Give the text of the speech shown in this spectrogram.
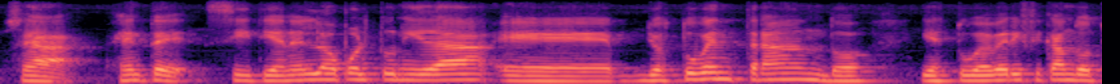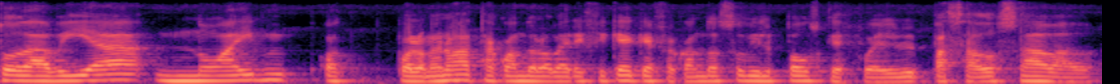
O sea, gente, si tienen la oportunidad, eh, yo estuve entrando y estuve verificando, todavía no hay, por lo menos hasta cuando lo verifiqué, que fue cuando subí el post, que fue el pasado sábado,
